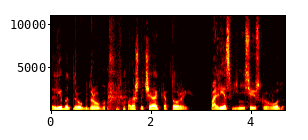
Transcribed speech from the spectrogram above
либо друг к другу. Потому что человек, который полез в Енисейскую воду,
